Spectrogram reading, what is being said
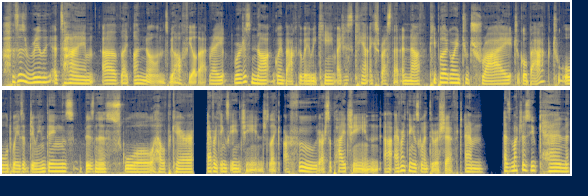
this is really a time of like unknowns. We all feel that, right? We're just not going back the way we came. I just can't express that enough. People are going to try to go back to old ways of doing things business, school, healthcare. Everything's getting changed. Like our food, our supply chain, uh, everything is going through a shift. And as much as you can,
